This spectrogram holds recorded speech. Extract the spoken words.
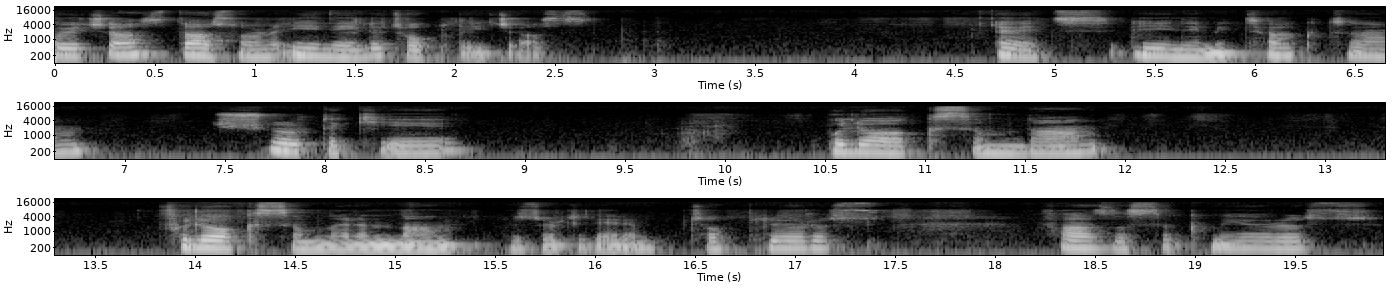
koyacağız. Daha sonra iğneyle toplayacağız. Evet, iğnemi taktım. Şuradaki blok kısımdan flow kısımlarından özür dilerim topluyoruz. Fazla sıkmıyoruz.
